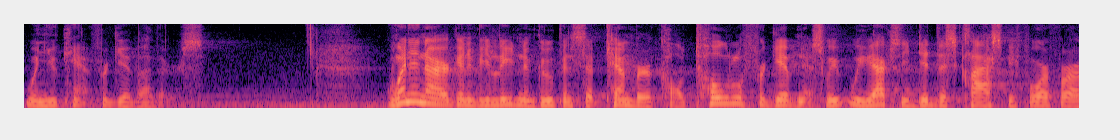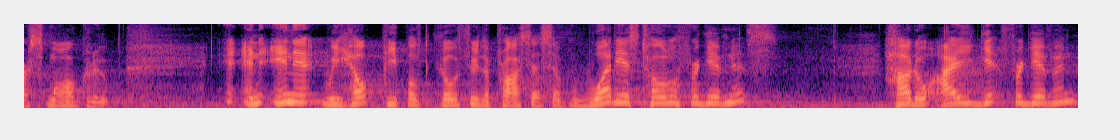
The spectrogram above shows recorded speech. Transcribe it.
when you can't forgive others? Gwen and I are going to be leading a group in September called Total Forgiveness. We, we actually did this class before for our small group. And in it, we help people go through the process of what is total forgiveness? How do I get forgiven?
